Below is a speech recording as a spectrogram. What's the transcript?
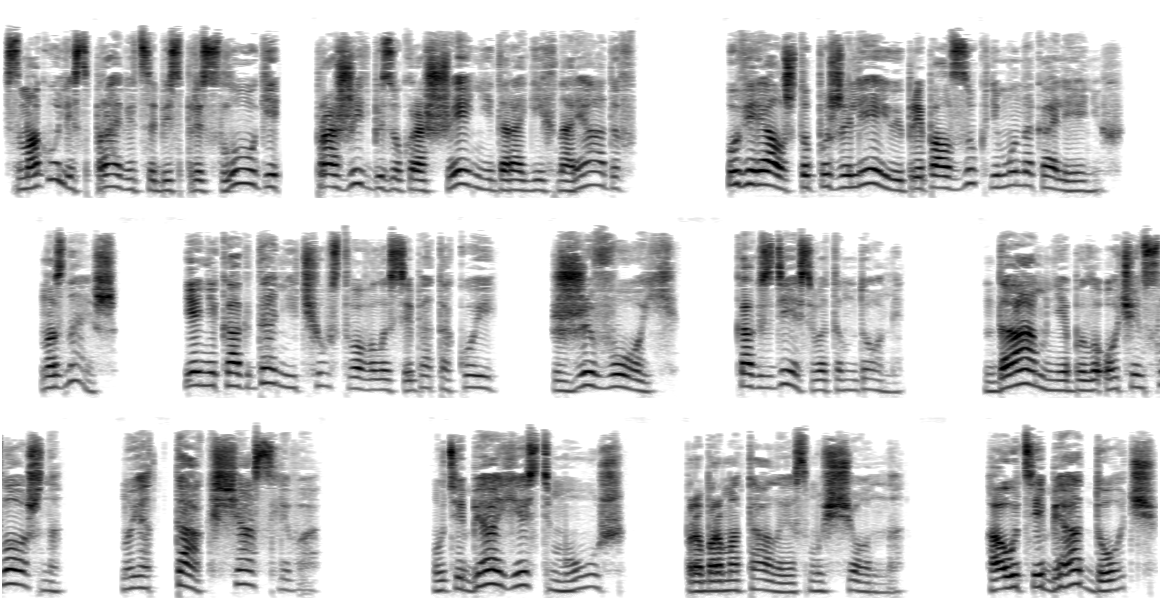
Смогу ли справиться без прислуги, прожить без украшений и дорогих нарядов? Уверял, что пожалею и приползу к нему на коленях. Но знаешь, я никогда не чувствовала себя такой живой, как здесь, в этом доме. Да, мне было очень сложно, но я так счастлива. У тебя есть муж, пробормотала я смущенно. А у тебя дочь.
